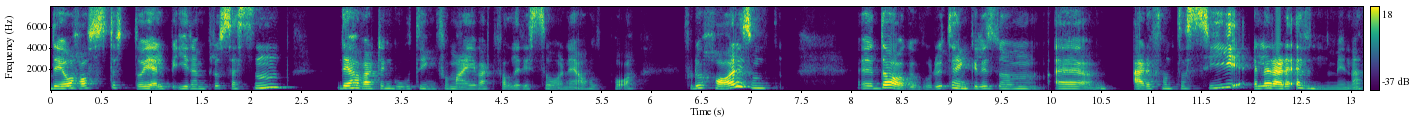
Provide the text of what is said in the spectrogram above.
det å ha støtte og hjelp i den prosessen, det har vært en god ting for meg, i hvert fall i disse årene jeg har holdt på. For du har liksom eh, dager hvor du tenker liksom eh, Er det fantasi, eller er det evnene mine?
